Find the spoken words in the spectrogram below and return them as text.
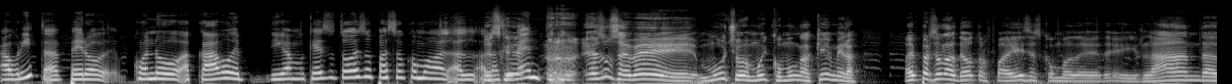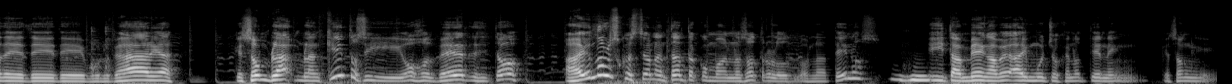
ahorita, pero cuando acabo de, digamos que eso, todo eso pasó como al, al, a Es las que 20. eso se ve mucho, muy común aquí. Mira, hay personas de otros países como de, de Irlanda, de, de- de Bulgaria, que son bla- blanquitos y ojos verdes y todo. A ellos no los cuestionan tanto como a nosotros los, los latinos. Ujú. Y también a ver, hay muchos que no tienen, que son, que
